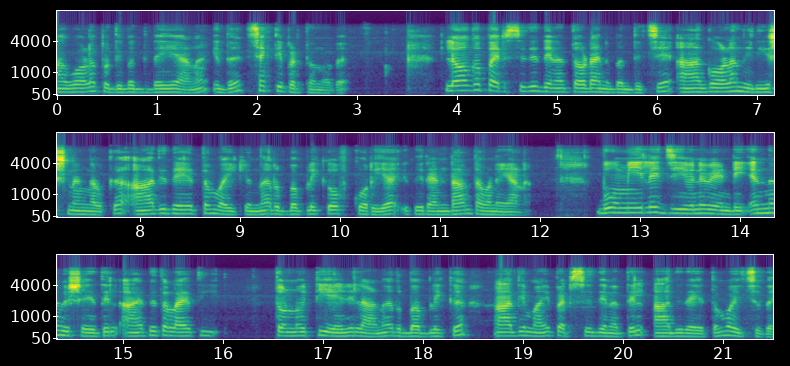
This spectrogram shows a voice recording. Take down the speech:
ആഗോള പ്രതിബദ്ധതയെയാണ് ഇത് ശക്തിപ്പെടുത്തുന്നത്. ലോക പരിസ്ഥിതി ദിനത്തോടനുബന്ധിച്ച് ആഗോള നിരീക്ഷണങ്ങൾക്ക് ആതിഥേയത്വം വഹിക്കുന്ന റിപ്പബ്ലിക് ഓഫ് കൊറിയ ഇത് രണ്ടാം തവണയാണ്. ഭൂമിയിലെ ജീവന് വേണ്ടി എന്ന വിഷയത്തിൽ ആയിരത്തി തൊള്ളായിരത്തി തൊണ്ണൂറ്റിയേഴിലാണ് റിപ്പബ്ലിക് ആദ്യമായി പരിസ്ഥിതി ദിനത്തിൽ ആതിഥേയത്വം വഹിച്ചത്.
